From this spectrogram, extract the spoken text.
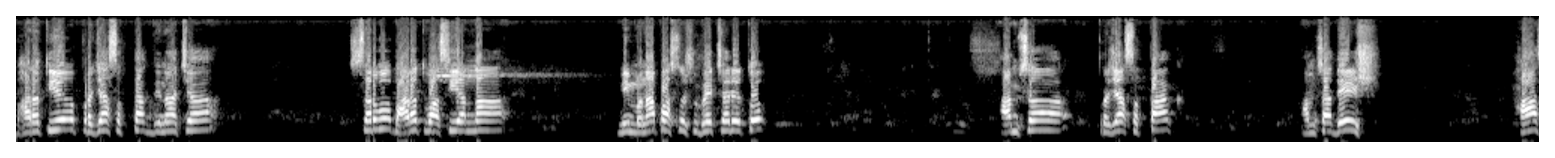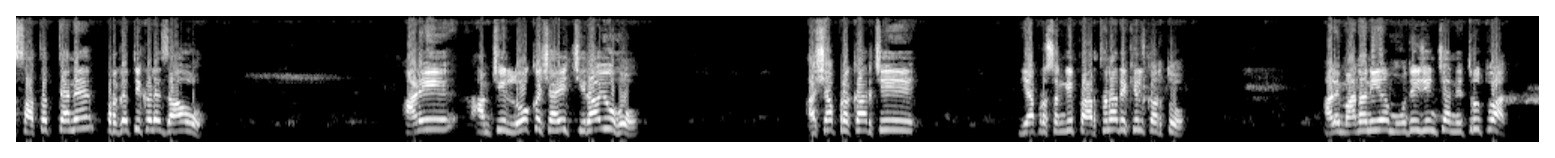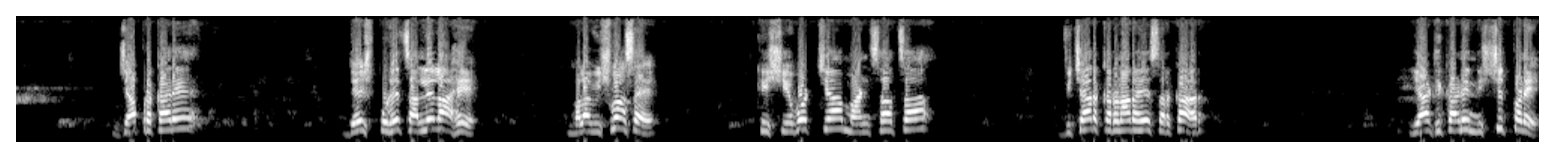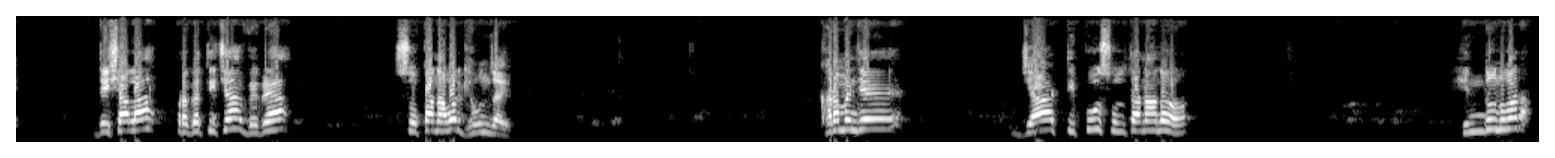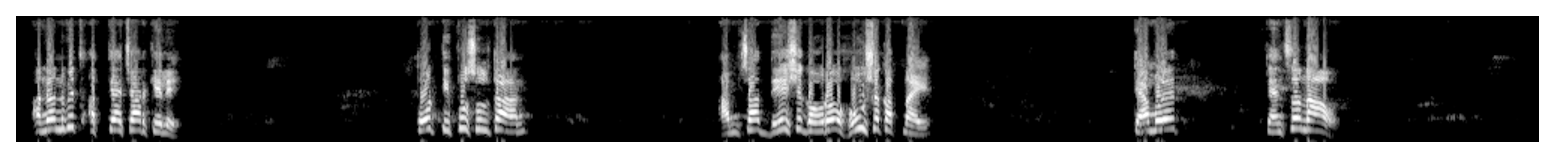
भारतीय प्रजासत्ताक दिनाच्या सर्व भारतवासियांना मी मनापासून शुभेच्छा देतो. आमचा प्रजासत्ताक आमचा देश हा सातत्याने प्रगतीकडे जावो आणि आमची लोकशाही चिरायू हो अशा प्रकारची या प्रसंगी प्रार्थना देखील करतो. आणि माननीय मोदीजींच्या नेतृत्वात ज्या प्रकारे देश पुढे चाललेला आहे मला विश्वास आहे की शेवटच्या माणसाचा विचार करणारं हे सरकार या ठिकाणी निश्चितपणे देशाला प्रगतीच्या वेगळ्या सोपानावर घेऊन जाईल. खरं म्हणजे ज्या टिपू सुलतानानं हिंदूंवर अनन्वित अत्याचार केले. तो टिपू सुलतान आमचा देश गौरव होऊ शकत नाही. त्यामुळे त्यांचं नाव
